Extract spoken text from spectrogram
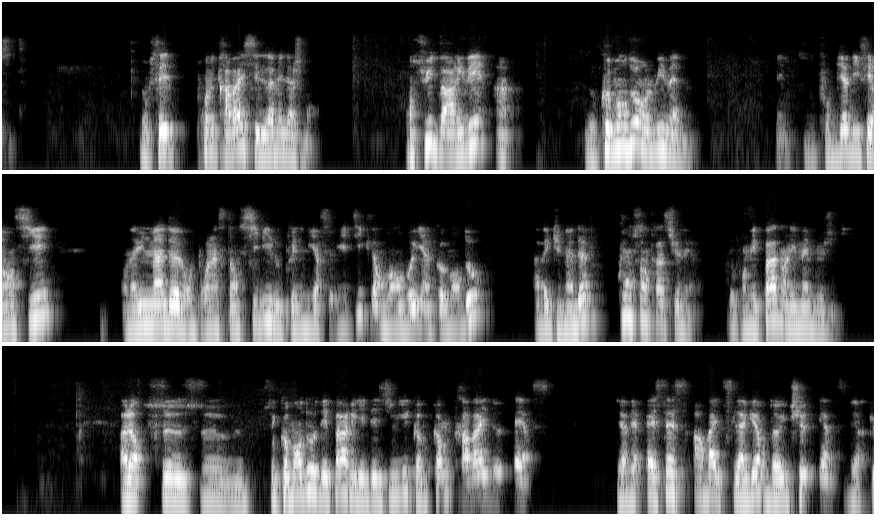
site. Donc, c'est le premier travail, c'est l'aménagement. Ensuite va arriver le commando en lui-même. Il faut bien différencier. On a une main-d'œuvre pour l'instant civile ou près guerre soviétique. Là, on va envoyer un commando avec une main-d'œuvre concentrationnaire. Donc, on n'est pas dans les mêmes logiques. Alors, ce, commando, au départ, il est désigné comme camp de travail de Herz. C'est-à-dire SS Arbeitslager Deutsche Erzwerke.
